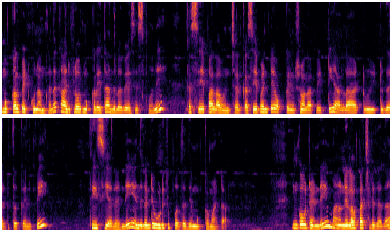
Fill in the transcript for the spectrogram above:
ముక్కలు పెట్టుకున్నాం కదా కాలీఫ్లవర్ ముక్కలు అయితే అందులో వేసేసుకొని కాసేపు అలా ఉంచాలి. కాసేపు అంటే ఒక్క నిమిషం అలా పెట్టి అలా అటు ఇటు గరిటతో కలిపి తీసేయాలండి. ఎందుకంటే ఉడికిపోతుంది ముక్క మాట. ఇంకొకటి అండి మనం నిలవ పచ్చడి కదా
